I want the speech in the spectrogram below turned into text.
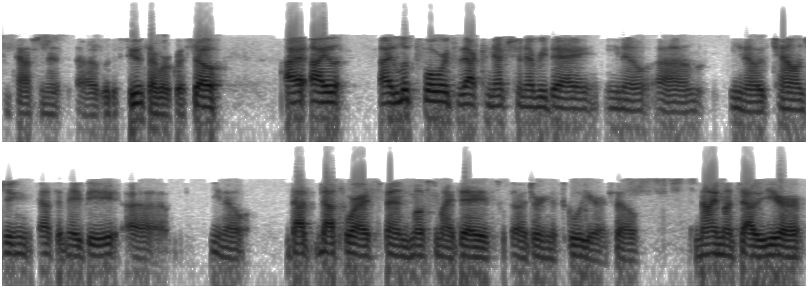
compassionate uh, with the students I work with. So, I, I I look forward to that connection every day. You know, um, you know, as challenging as it may be, uh, you know, that that's where I spend most of my days uh, during the school year. So, nine months out of the year,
